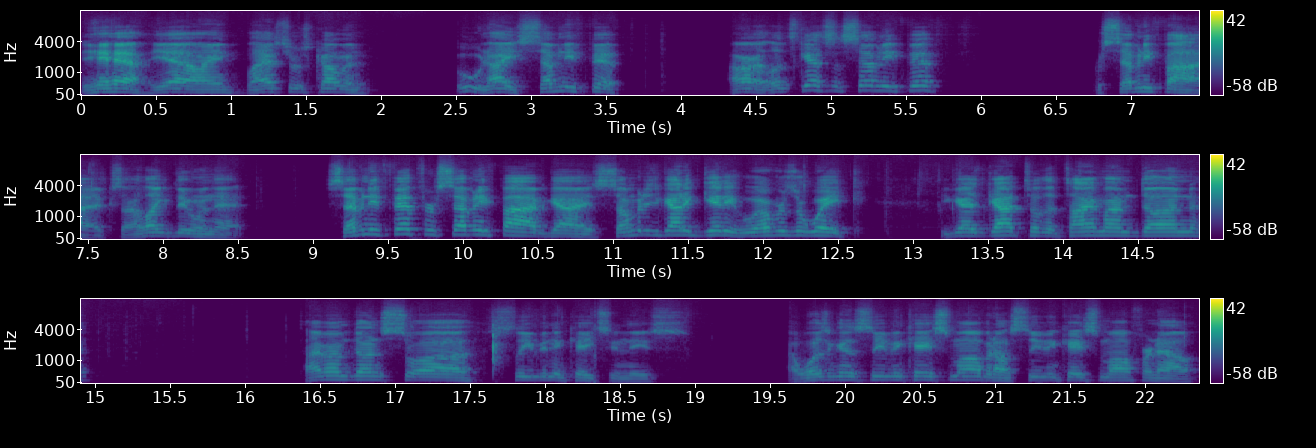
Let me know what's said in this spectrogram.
Yeah, yeah, Ein. Blaster's coming. Ooh, nice. 75th. All right, let's guess a 75th for 75 because I like doing that. 75th for 75, guys. Somebody's got to get it. Whoever's awake. You guys got till the time I'm done. Time I'm done so, uh, sleeving and casing these. I wasn't going to sleeve and case small, but I'll sleeve and case small for now.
